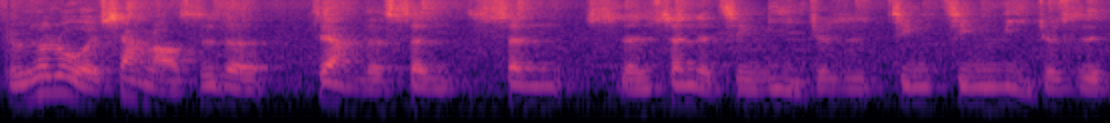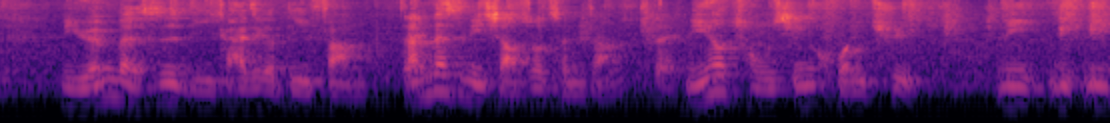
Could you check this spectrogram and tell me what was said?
比如说，如果像老师的这样的生生人生的经历，就是经经历，就是你原本是离开这个地方，对啊，那是你小时候成长，对你又重新回去，你你你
